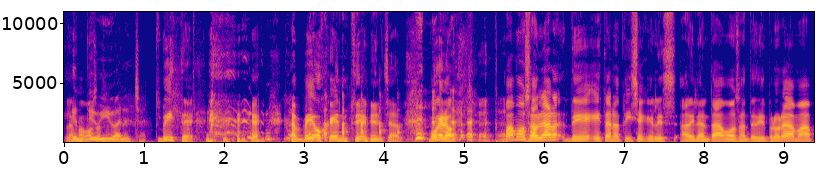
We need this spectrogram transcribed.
Gente famosas- viva en el chat. ¿Viste? Veo gente en el chat. Bueno, vamos a hablar de esta noticia que les adelantábamos antes del programa.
